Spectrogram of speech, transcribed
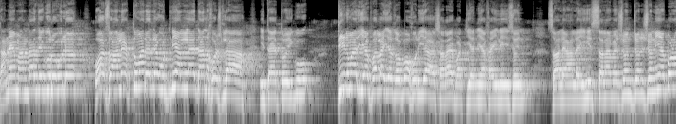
তানে মান্ডা যে গুরু বলে, ও সালেহ, তোমার যে উঠনি আল্লাহ দান খসলা, ইতায় তৈগু তীর মারিয়া ফালাইয়া জব করিয়া সারায় বাটিয়া নিয়া খাইলেইছইন সালে আলাইহি সালামে শুনছন শুনিয়া পড়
